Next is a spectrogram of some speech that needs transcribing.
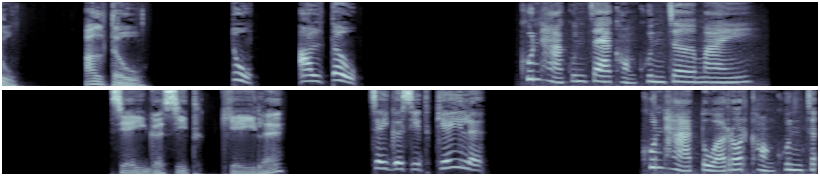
tu al tău Tu. Al tău. คุณหากุญแจของคุณเจอไหม ți-ai găsit cheile Ți-ai găsit cheile? คุณหาตั๋วรถของคุณเจ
